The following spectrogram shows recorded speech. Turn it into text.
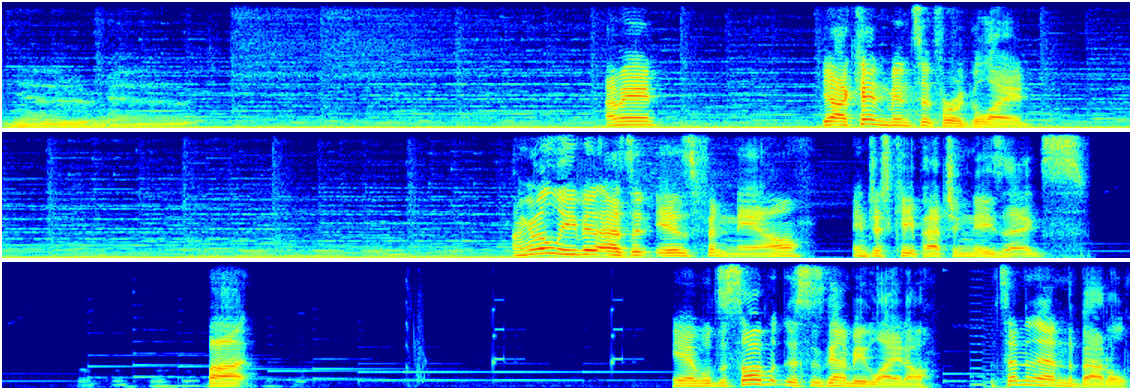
No, no. I mean, yeah, I can mint it for a Gallade. I'm gonna leave it as it is for now and just keep hatching these eggs. But Yeah, we'll decide what this is to be later. Let's send it out in the battle.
